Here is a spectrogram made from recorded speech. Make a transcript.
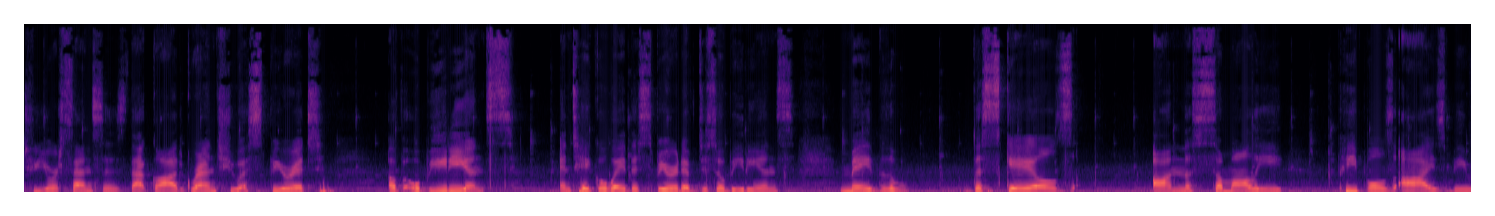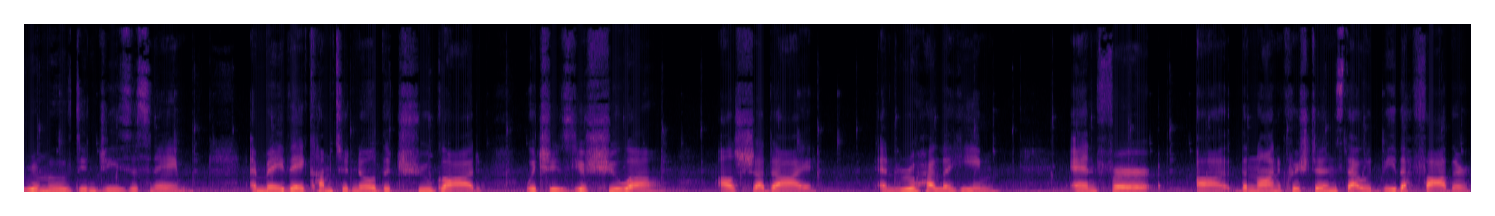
to your senses, that God grant you a spirit of obedience and take away the spirit of disobedience. May the the scales on the Somali people's eyes be removed in Jesus' name. And may they come to know the true God, which is Yeshua, Al Shaddai, and Ruh Elohim. And for uh, the non Christians, that would be the Father,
